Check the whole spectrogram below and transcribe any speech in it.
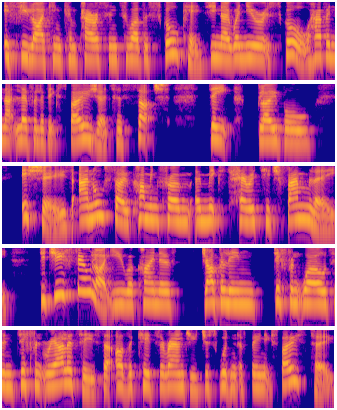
if you like, in comparison to other school kids. You know, when you were at school, having that level of exposure to such deep global issues and also coming from a mixed heritage family, did you feel like you were kind of juggling different worlds and different realities that other kids around you just wouldn't have been exposed to?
